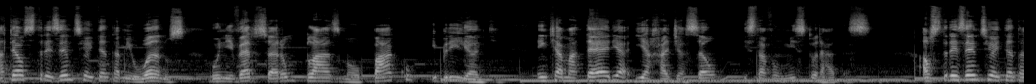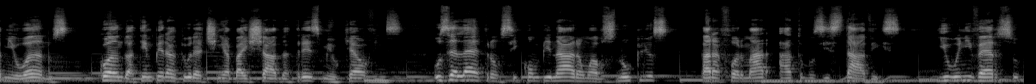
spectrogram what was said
até os 380 mil anos, o universo era um plasma opaco e brilhante, em que a matéria e a radiação estavam misturadas. Aos 380 mil anos, quando a temperatura tinha baixado a 3 mil kelvins, os elétrons se combinaram aos núcleos para formar átomos estáveis e o universo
